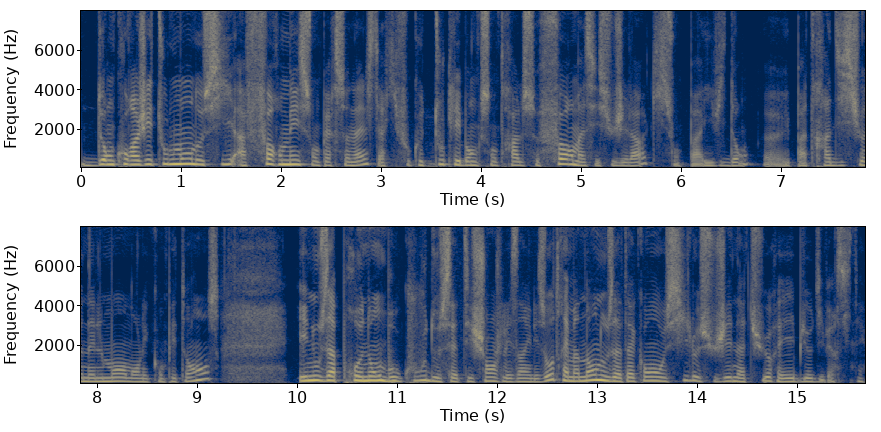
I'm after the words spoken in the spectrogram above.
d'encourager tout le monde aussi à former son personnel, c'est-à-dire qu'il faut que toutes les banques centrales se forment à ces sujets-là, qui sont pas évidents euh, et pas traditionnellement dans les compétences. Et nous apprenons beaucoup de cet échange les uns et les autres. Et maintenant, nous attaquons aussi le sujet nature et biodiversité.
